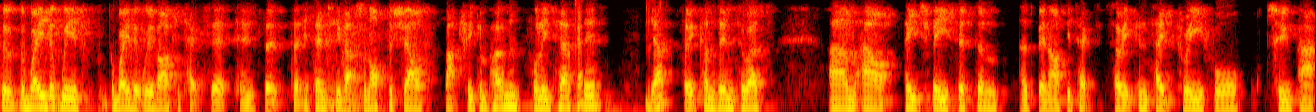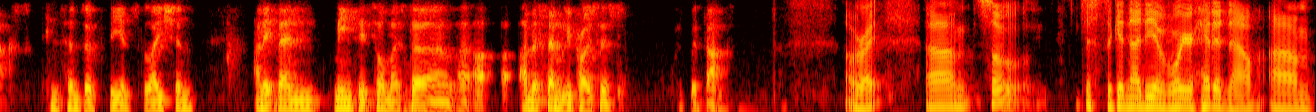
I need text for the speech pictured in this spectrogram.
the, the way that we've the way that we've architected it is that, that essentially that's an off the shelf battery component fully tested okay. Mm-hmm. yeah so it comes into us um, our hv system has been architected so it can take three four two packs in terms of the installation and it then means it's almost a, a, an assembly process with, with, that. All right. Um, so just to get an idea of where you're headed now. Um,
